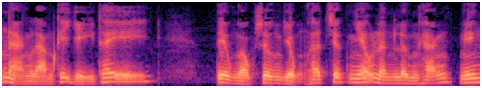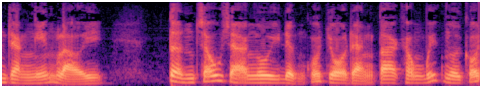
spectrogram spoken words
nàng làm cái gì thế? Tiêu Ngọc Sương dùng hết sức nhéo lên lưng hắn, nghiến răng nghiến lợi. Tên xấu xa ngươi đừng có cho rằng ta không biết ngươi có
